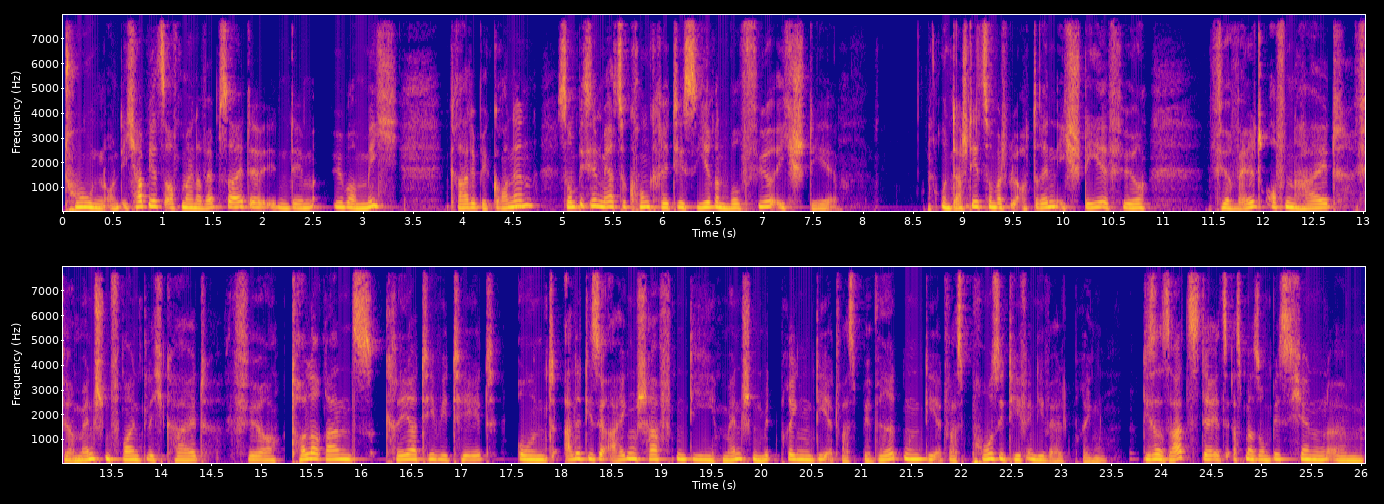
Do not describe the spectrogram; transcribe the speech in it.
tun. Und ich habe jetzt auf meiner Webseite in dem über mich gerade begonnen, so ein bisschen mehr zu konkretisieren, wofür ich stehe. Und da steht zum Beispiel auch drin, ich stehe für, für Weltoffenheit, für Menschenfreundlichkeit, für Toleranz, Kreativität, und alle diese Eigenschaften, die Menschen mitbringen, die etwas bewirken, die etwas positiv in die Welt bringen. Dieser Satz, der jetzt erstmal so ein bisschen, ähm,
